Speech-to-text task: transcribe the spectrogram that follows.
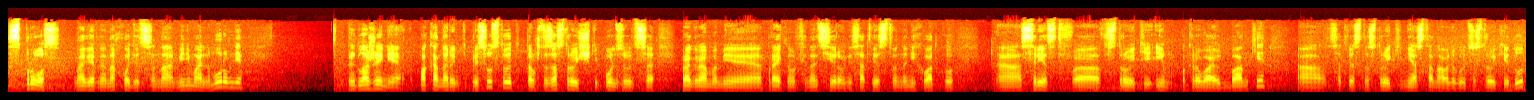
спрос, наверное, находится на минимальном уровне. Предложение пока на рынке присутствует, потому что застройщики пользуются программами проектного финансирования, соответственно, нехватку а, средств а, в стройке им покрывают банки, а, соответственно, стройки не останавливаются, стройки идут.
